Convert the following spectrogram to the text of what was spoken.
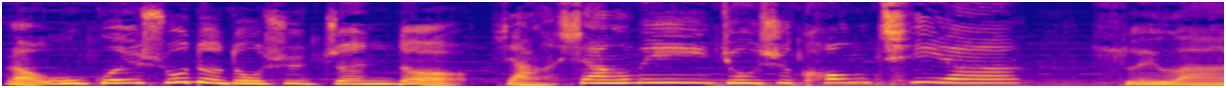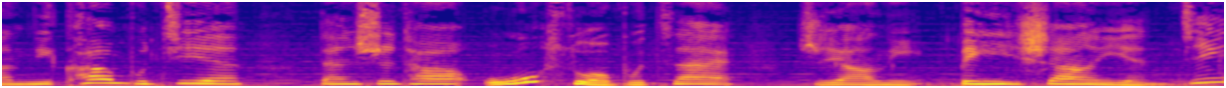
老乌龟说的都是真的，想象力就是空气啊！虽然你看不见，但是它无所不在。只要你闭上眼睛，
